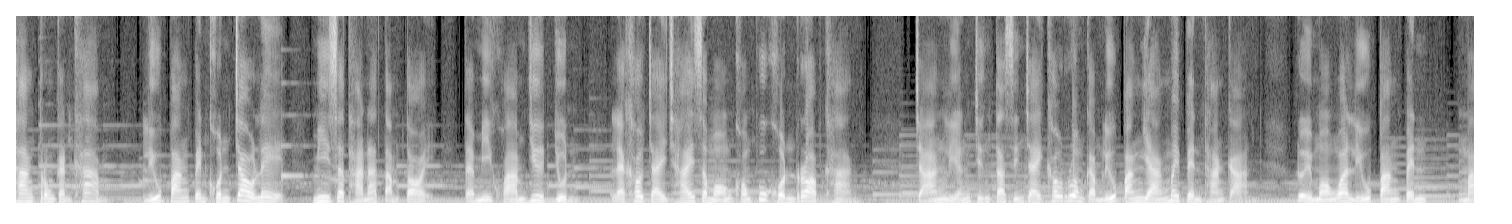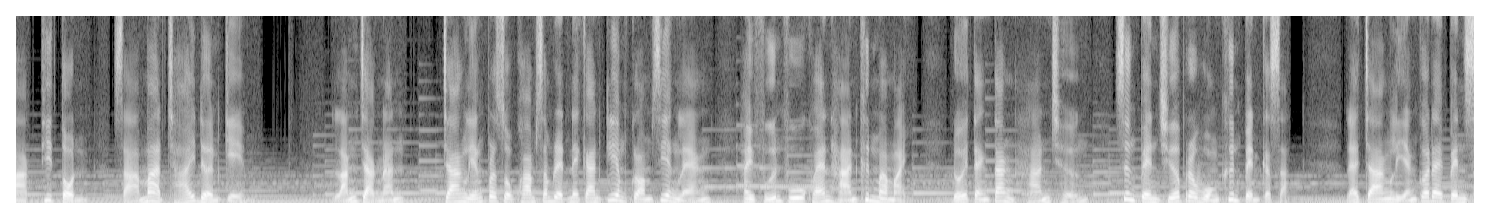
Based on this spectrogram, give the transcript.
ทางตรงกันข้าม หลิวปังเป็นคนเจ้าเล่ห์มีสถานะต่ำต้อย แต่มีความยืดหยุ่น และเข้าใจใช้สมองของผู้คนรอบข้าง จางเหลียงจึงตัดสินใจเข้าร่วมกับหลิวปังอย่างไม่เป็นทางการ โดยมองว่าหลิวปังเป็นหมากที่ตนสามารถใช้เดินเกม หลังจากนั้น จางเหลียงประสบความสำเร็จในการเกลี้ยกล่อมเสี่ยงแหลง ให้ฟื้นฟูแคว้นหานขึ้นมาใหม่ โดยแต่งตั้งหานเฉิง ซึ่งเป็นเชื้อพระวงศ์ขึ้นเป็นกษัตริย์ และจางเหลียงก็ได้เป็นส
